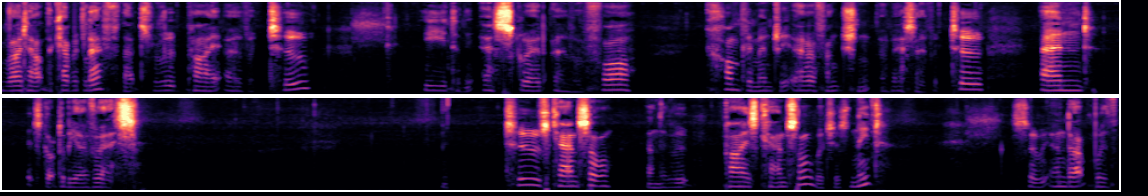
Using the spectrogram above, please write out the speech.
write out the capital F, that's root pi over 2 e to the s squared over 4 complementary error function of s over 2 and it's got to be over s. The 2's cancel and the root pi's cancel, which is neat. So we end up with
